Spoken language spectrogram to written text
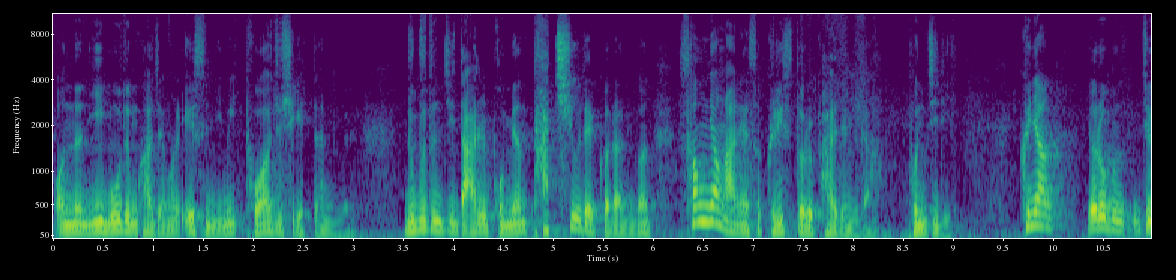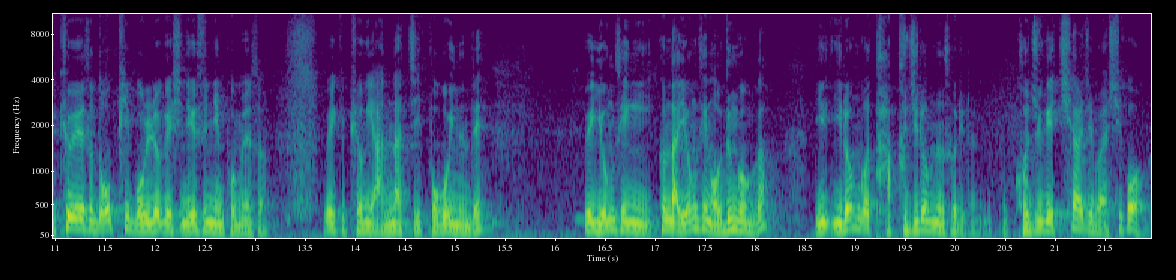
얻는 이 모든 과정을 예수님이 도와주시겠다는 거예요. 누구든지 나를 보면 다 치유될 거라는 건 성령 안에서 그리스도를 봐야 됩니다. 본질이. 그냥 여러분 저 교회에서 높이 몰려 계신 예수님 보면서 왜 이렇게 병이 안 낫지? 보고 있는데 왜 영생이 그럼 나 영생 얻은 건가? 이, 런 거 다 부질없는 소리라는 거예요. 거죽에 취하지 마시고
